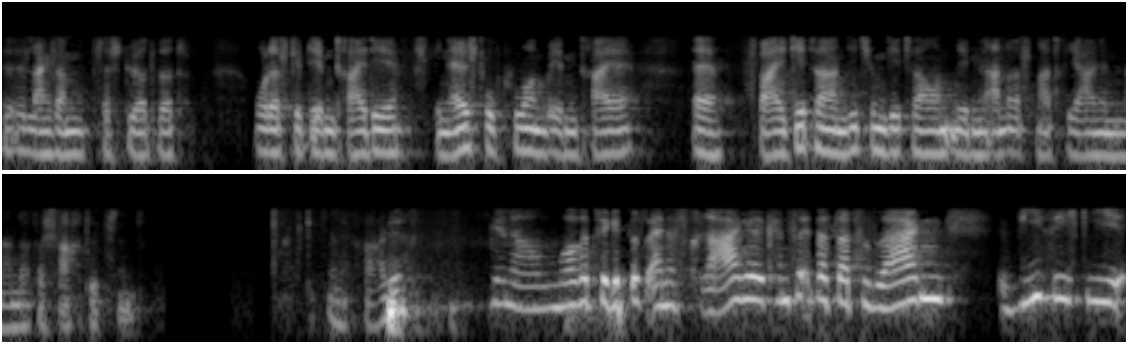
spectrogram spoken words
langsam zerstört wird. Oder es gibt eben 3D-Spinellstrukturen, wo eben drei, äh, zwei Gitter, ein Lithiumgitter und eben ein anderes Material ineinander verschachtelt sind. Jetzt gibt es eine Frage. Genau, Moritz, hier gibt es eine Frage. Kannst du etwas dazu sagen, wie sich die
